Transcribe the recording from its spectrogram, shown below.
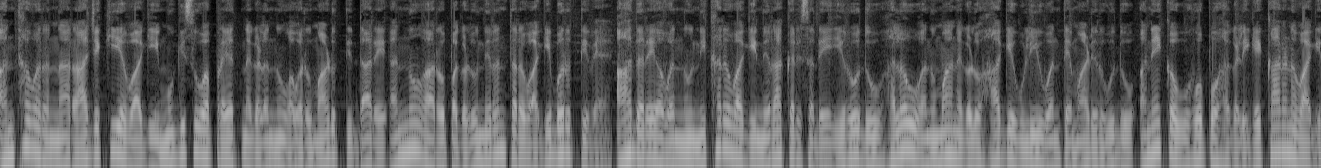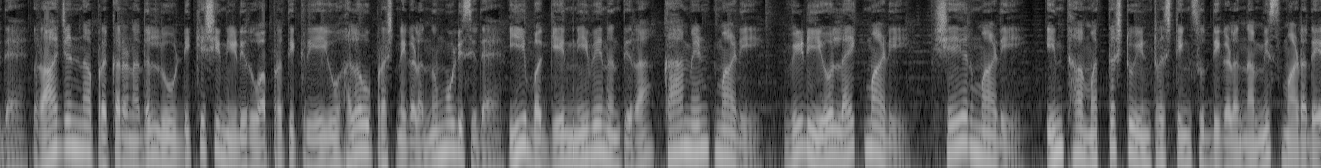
ಅಂಥವರನ್ನ ರಾಜಕೀಯವಾಗಿ ಮುಗಿಸುವ ಪ್ರಯತ್ನಗಳನ್ನು ಅವರು ಮಾಡುತ್ತಿದ್ದಾರೆ ಅನ್ನೋ ಆರೋಪಗಳು ನಿರಂತರವಾಗಿ ಬರುತ್ತಿವೆ. ಆದರೆ ಅವನ್ನು ನಿಖರವಾಗಿ ನಿರಾಕರಿಸದೇ ಇರೋದು ಹಲವು ಅನುಮಾನಗಳು ಹಾಗೆ ಉಳಿಯುವಂತೆ ಮಾಡಿರುವುದು ಅನೇಕ ಊಹೋಪೋಹಗಳಿಗೆ ಕಾರಣವಾಗಿದೆ. ರಾಜಣ್ಣ ಪ್ರಕರಣದಲ್ಲೂ ಡಿಕೆಶಿ ನೀಡಿರುವ ಪ್ರತಿಕ್ರಿಯೆಯು ಹಲವು ಪ್ರಶ್ನೆಗಳನ್ನು ಮೂಡಿಸಿದೆ. ಈ ಬಗ್ಗೆ ನೀವೇನಂತೀರಾ? ಕಾಮೆಂಟ್ ಮಾಡಿ. ವಿಡಿಯೋ ಲೈಕ್ ಮಾಡಿ. ಶೇರ್ ಮಾಡಿ. ಇಂಥ ಮತ್ತಷ್ಟು ಇಂಟ್ರೆಸ್ಟಿಂಗ್ ಸುದ್ದಿಗಳನ್ನ ಮಿಸ್ ಮಾಡದೆ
